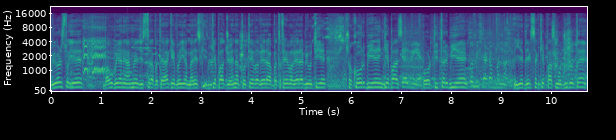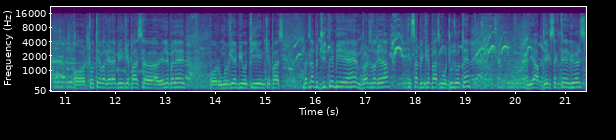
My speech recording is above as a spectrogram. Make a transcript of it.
ویورس تو یہ بابو بھیا نے ہمیں جس طرح بتایا کہ بھائی ہمارے ان کے پاس جو ہے نا طوطے وغیرہ بطخیں وغیرہ بھی ہوتی ہے چکور بھی ہے ان کے پاس اور تیتر بھی ہیں۔ یہ دیکھ سکتے کے پاس موجود ہوتے ہیں اور طوطے وغیرہ بھی ان کے پاس اویلیبل ہیں اور مرغیاں بھی ہوتی ہیں ان کے پاس۔ مطلب جتنے بھی ہیں برڈز وغیرہ یہ سب ان کے پاس موجود ہوتے ہیں۔ یہ آپ دیکھ سکتے ہیں ویورس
